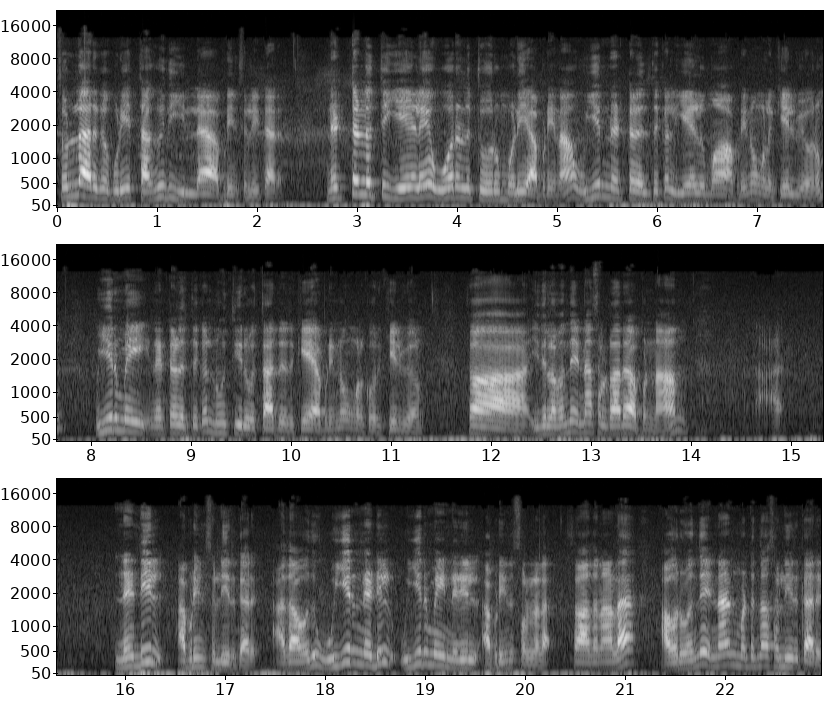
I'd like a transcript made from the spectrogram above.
சொல்ல இருக்கக்கூடிய தகுதி இல்லை அப்படின்னு சொல்லிட்டாரு. நெட்டெழுத்து ஏழே ஓரெழுத்து ஒரு மொழி அப்படின்னா உயிர் நெட்டெழுத்துக்கள் ஏழுமா அப்படின்னு உங்களுக்கு கேள்வி வரும். உயிர்மை நெட்டெழுத்துக்கள் நூற்றி இருபத்தாறு இருக்கே அப்படின்னு உங்களுக்கு ஒரு கேள்வி வரும். ஸோ இதில் வந்து என்ன சொல்கிறாரு அப்படின்னா நெடில் அப்படின்னு சொல்லியிருக்காரு. அதாவது உயிர் நெடில் உயிர்மை நெடில் அப்படின்னு சொல்லலை. ஸோ அதனால் அவர் வந்து என்னன்னு மட்டும்தான் சொல்லியிருக்காரு.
